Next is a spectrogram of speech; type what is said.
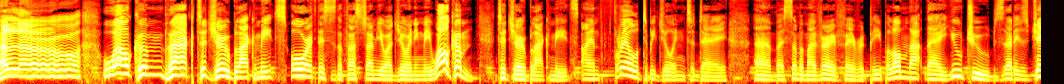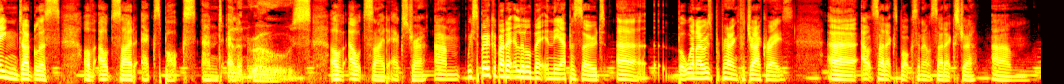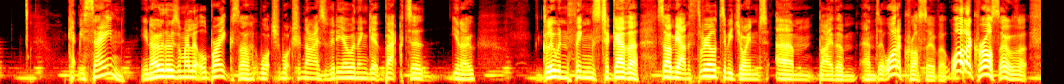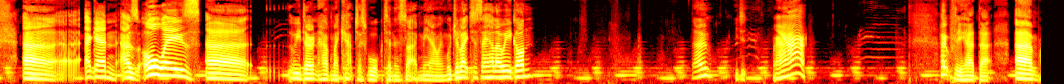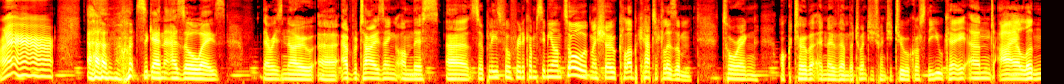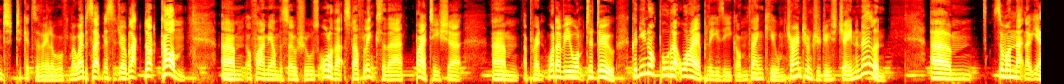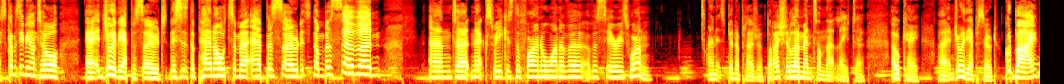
Hello, welcome back to Joe Black Meets, or if this is the first time you are joining me, welcome to Joe Black Meets. I am thrilled to be joined today um, by some of my very favorite people on that there YouTubes. That is Jane Douglas of Outside Xbox and Ellen Rose of Outside Xtra. Um, we spoke about it a little bit in the episode, uh, but when I was preparing for Drag Race uh, outside Xbox and outside Xtra um, kept me sane. You know, those are my little breaks. I watch watch a nice video and then get back to you know gluing things together. So um, yeah, I'm thrilled to be joined um, by them. And uh, what a crossover! What a crossover! Uh, again, as always. Uh, we don't have my cat just walked in and started meowing. Would you like to say hello, Egon? No? You just, ah. Hopefully you heard that. Um, um, once again, as always, there is no uh, advertising on this, uh, so please feel free to come see me on tour with my show Club Cataclysm, touring October and November 2022 across the UK and Ireland. Tickets available from my website, mrjoeblack.com. Um, or find me on the socials, all of that stuff. Links are there. Buy a t shirt um, a print, whatever you want to do. Can you not pull that wire, please, Egon? Thank you. I'm trying to introduce Jane and Ellen. Um, so, on that note, yes, come see me on tour. Uh, enjoy the episode. This is the penultimate episode. It's number seven, and uh, next week is the final one of a of a series one. And it's been a pleasure, but I shall lament on that later. Okay, uh, enjoy the episode. Goodbye.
